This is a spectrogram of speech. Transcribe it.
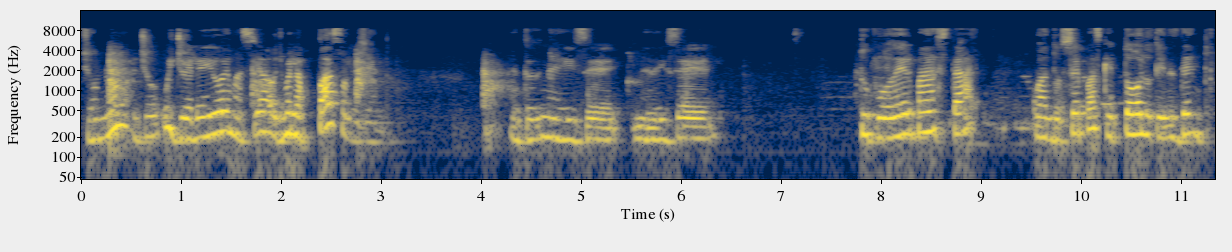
Yo no, yo, uy, yo he leído demasiado, yo me la paso leyendo. Entonces me dice, me dice, tu poder va a estar cuando sepas que todo lo tienes dentro.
